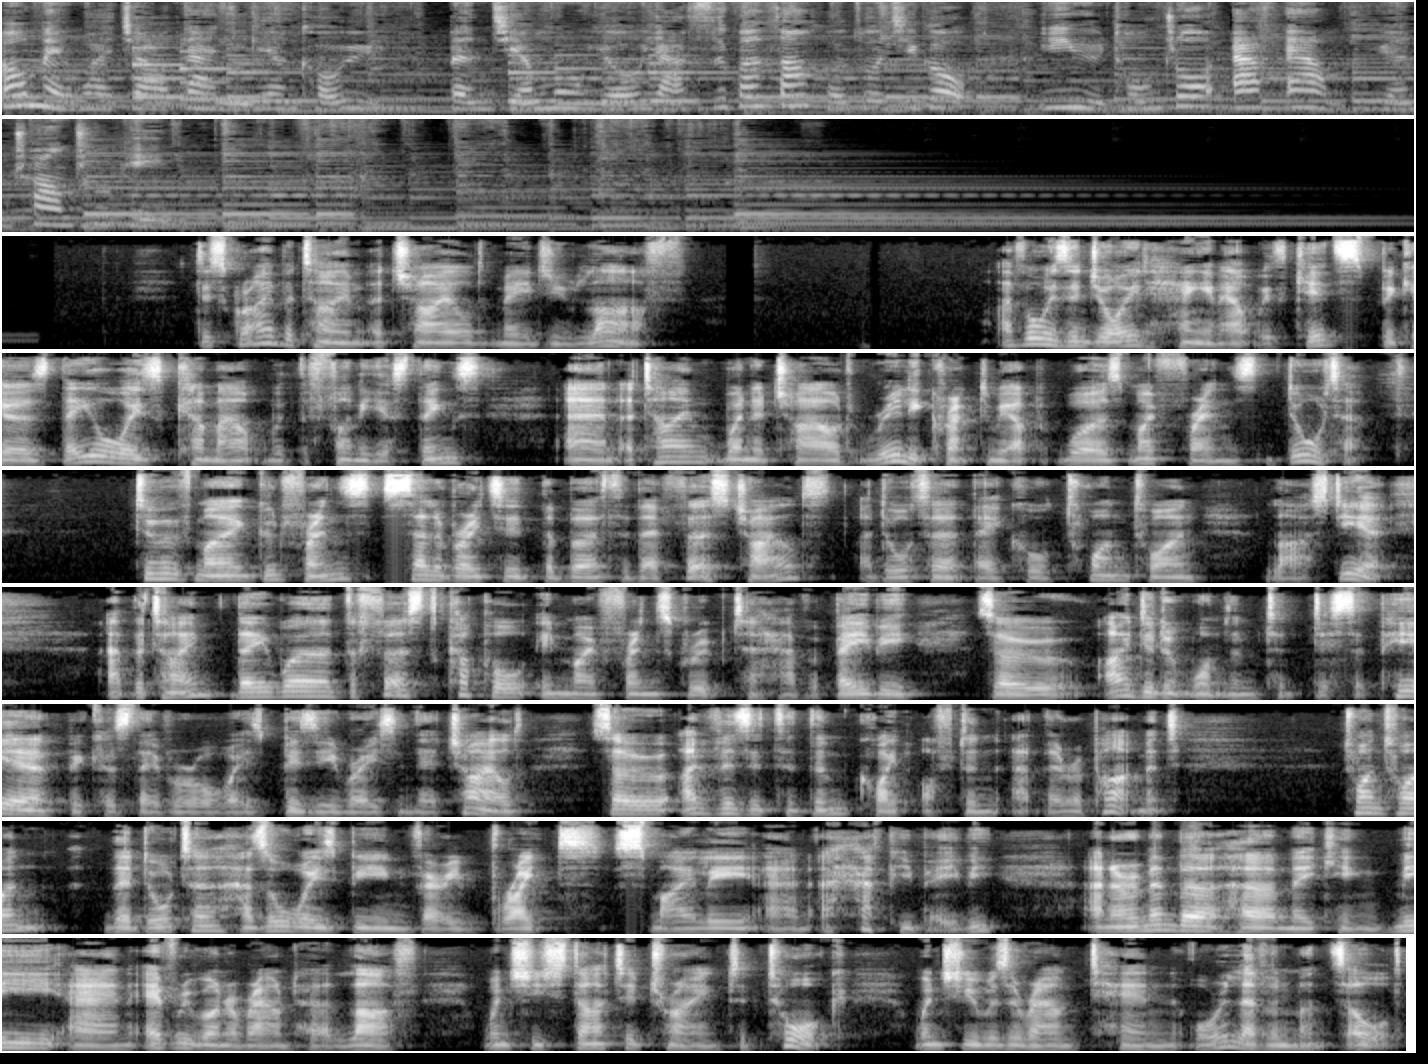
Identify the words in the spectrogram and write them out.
欧美外教带你练口语。本节目由雅思官方合作机构英语同桌 FM 原创出品。Describe a time a child made you laugh. I've always enjoyed hanging out with kids because they always come out with the funniest things, and a time when a child really cracked me up was my friend's daughter. Two of my good friends celebrated the birth of their first child, a daughter they called Tuan Tuan, last year. At the time, they were the first couple in my friends group to have a baby, so I didn't want them to disappear because they were always busy raising their child, so I visited them quite often at their apartment. Tuan Tuan, their daughter, has always been very bright, smiley, and a happy baby, and I remember her making me and everyone around her laugh when she started trying to talk when she was around 10 or 11 months old.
